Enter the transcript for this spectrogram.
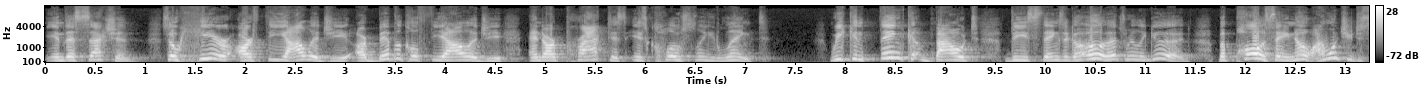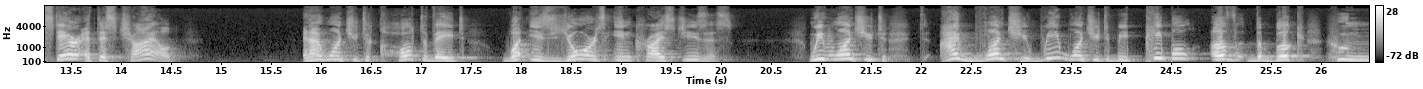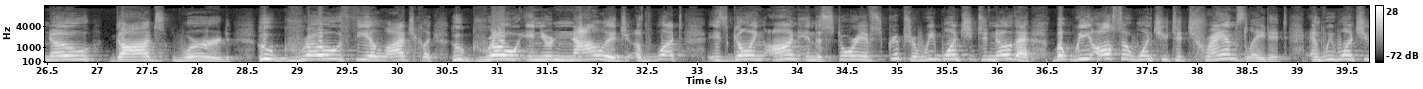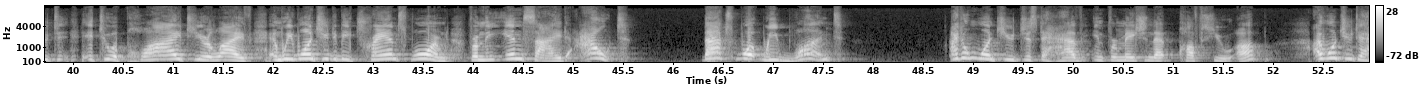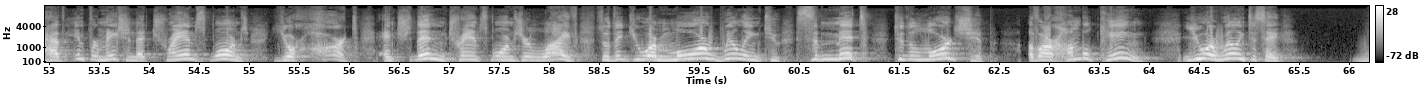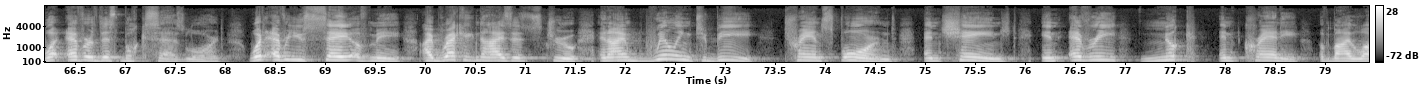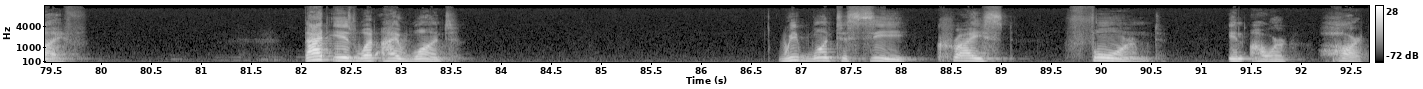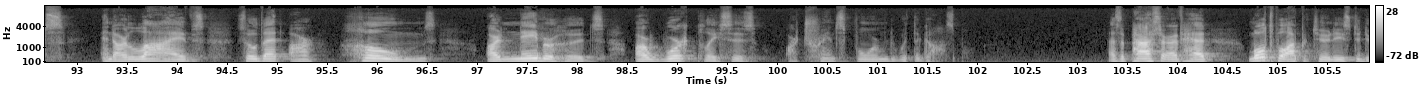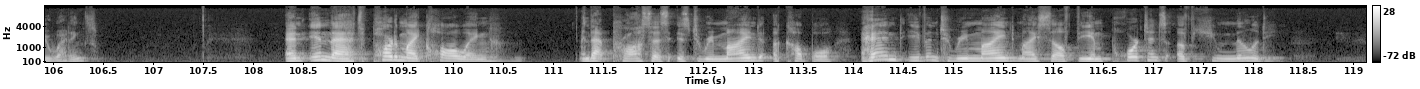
in this section. So, here, our theology, our biblical theology, and our practice is closely linked. We can think about these things and go, oh, that's really good. But Paul is saying, no, I want you to stare at this child. And I want you to cultivate what is yours in Christ Jesus. We want you to, I want you, we want you to be people of the book who know God's word, who grow theologically, who grow in your knowledge of what is going on in the story of Scripture. We want you to know that, but we also want you to translate it, and we want you to, it to apply to your life, and we want you to be transformed from the inside out. That's what we want. I don't want you just to have information that puffs you up. I want you to have information that transforms your heart and then transforms your life so that you are more willing to submit to the lordship of our humble King. You are willing to say, Whatever this book says, Lord, whatever you say of me, I recognize it's true, and I'm willing to be transformed and changed in every nook and cranny of my life. That is what I want. We want to see Christ formed in our hearts and our lives so that our homes, our neighborhoods, our workplaces are transformed with the gospel. As a pastor, I've had multiple opportunities to do weddings. And in that, part of my calling and that process is to remind a couple and even to remind myself the importance of humility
